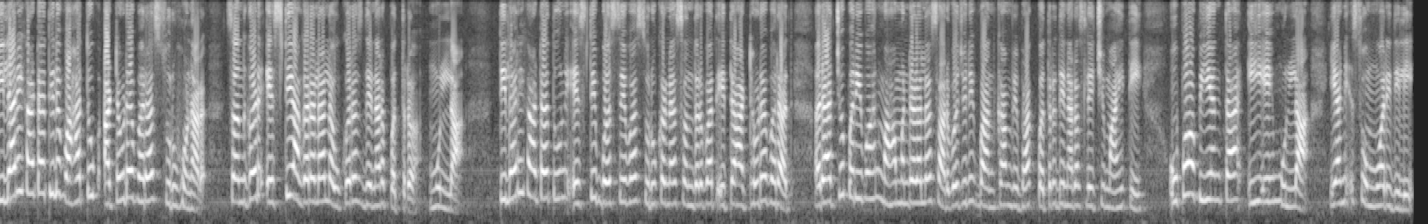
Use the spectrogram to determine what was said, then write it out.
तिलारी घाटातील वाहतूक आठवड्याभरात सुरू होणार. चंदगड एसटी आगाराला लवकरच देणार पत्र. मुल्ला. तिलारी घाटातून एसटी बस सेवा सुरू करण्यासंदर्भात येत्या आठवड्याभरात राज्य परिवहन महामंडळाला सार्वजनिक बांधकाम विभाग पत्र देणार असल्याची माहिती उपअभियंता ई. ए. मुल्ला यांनी सोमवारी दिली.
